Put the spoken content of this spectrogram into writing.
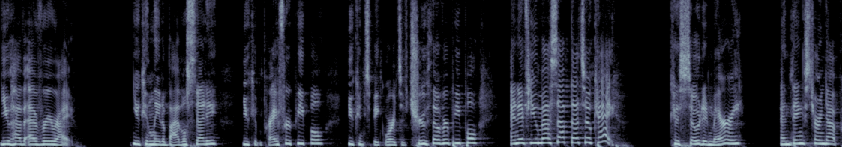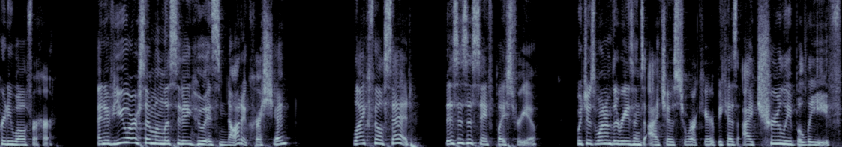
You have every right. You can lead a Bible study. You can pray for people. You can speak words of truth over people. And if you mess up, that's okay, because so did Mary, and things turned out pretty well for her. And if you are someone listening who is not a Christian, like Phil said, this is a safe place for you, which is one of the reasons I chose to work here, because I truly believe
